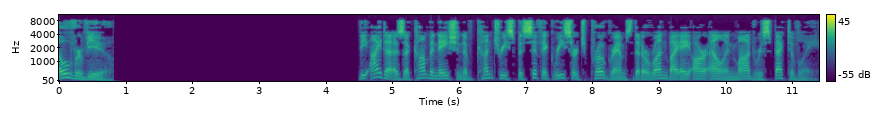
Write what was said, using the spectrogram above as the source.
Overview The ITA is a combination of country-specific research programs that are run by ARL and MOD respectively.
